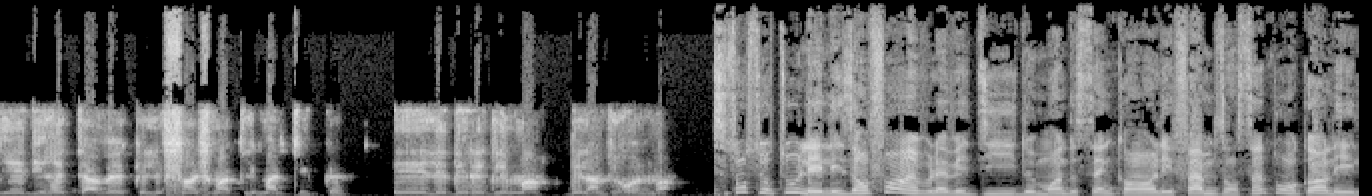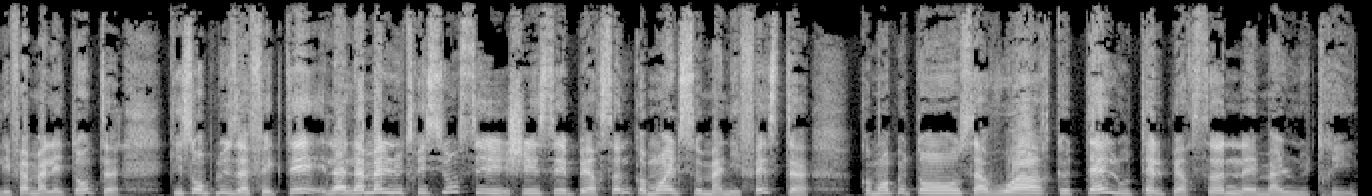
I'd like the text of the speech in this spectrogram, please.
lien direct avec le changement climatique et le dérèglement de l'environnement. Ce sont surtout les, les enfants, hein, vous l'avez dit, de moins de 5 ans, les femmes enceintes ou encore les, les femmes allaitantes qui sont plus affectées. La, la malnutrition, chez ces personnes, comment elle se manifeste Comment peut-on savoir que telle ou telle personne est malnutrie?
